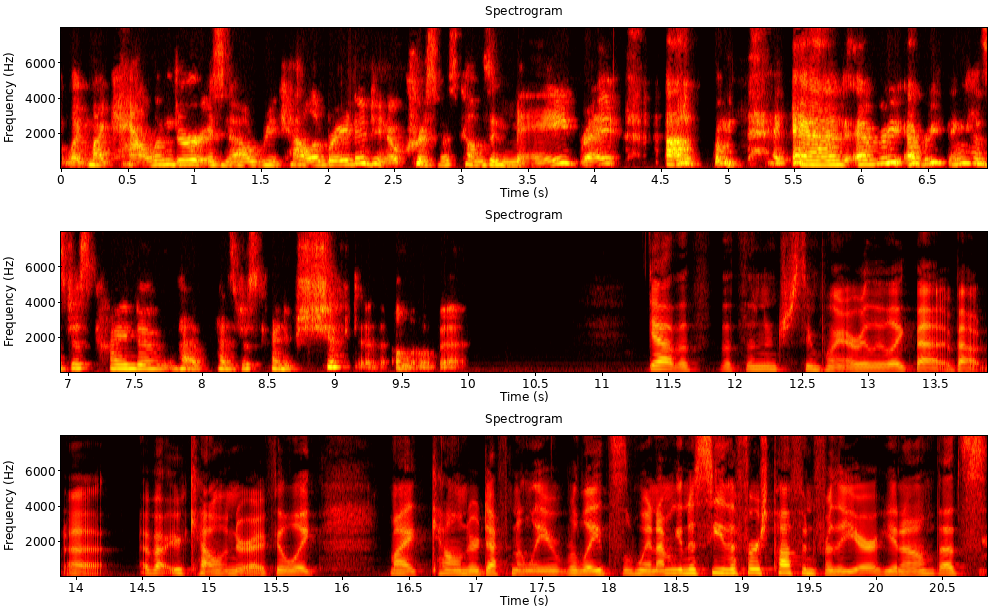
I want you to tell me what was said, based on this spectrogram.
Like my calendar is now recalibrated. You know, Christmas comes in May, right? Um, and every everything has just kind of have, has just kind of shifted a little bit. Yeah, that's that's an interesting point. I really like that about uh about your calendar. I feel like my calendar definitely relates when I'm going to see the first puffin for the year, you know? That's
